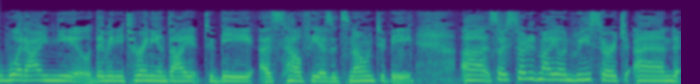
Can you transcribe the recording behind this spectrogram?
what I knew the Mediterranean diet to be as healthy as it's known to be. Uh, so I started my own research and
